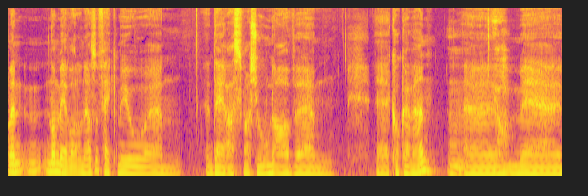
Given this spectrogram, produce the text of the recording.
Men når vi var der nede, så fikk vi jo um, deres versjon av um, eh, au. Mm. eh, Ja. Med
